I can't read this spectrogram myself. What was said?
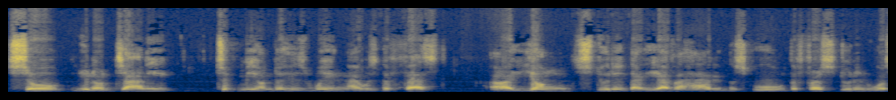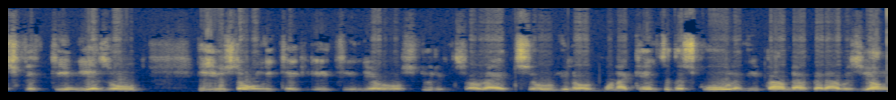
So, you know, Johnny took me under his wing. I was the first uh, young student that he ever had in the school, the first student who was 15 years old. He used to only take 18 year old students, all right? So, you know, when I came to the school and he found out that I was young,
